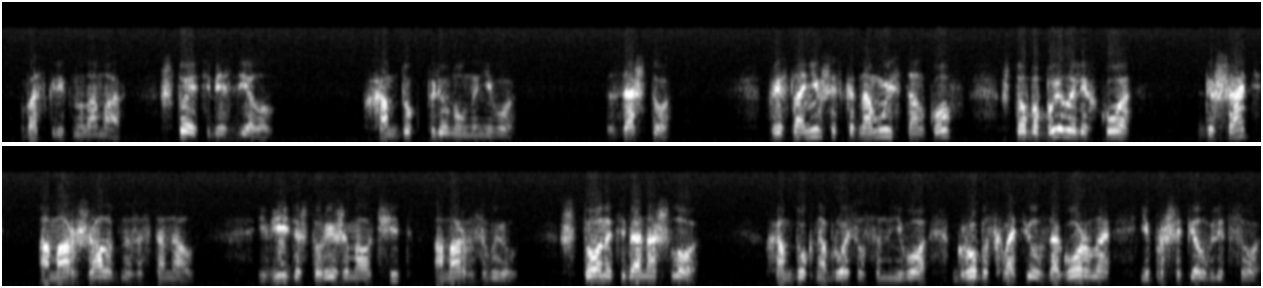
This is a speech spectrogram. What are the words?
— воскликнул Амар. «Что я тебе сделал?» Хамдук плюнул на него. «За что?» Прислонившись к одному из станков, чтобы было легко дышать, Амар жалобно застонал. И, видя, что Рыжий молчит, Амар взвыл. «Что на тебя нашло?» Хамдук набросился на него, грубо схватил за горло и прошипел в лицо.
